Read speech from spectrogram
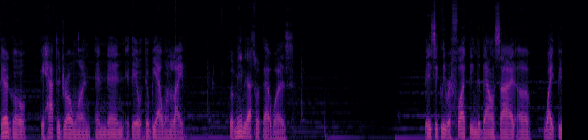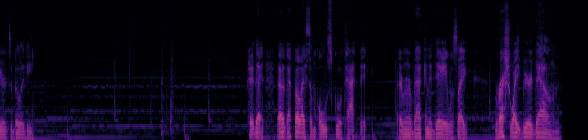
their go, they have to draw one, and then they'll, they'll be at one life. So maybe that's what that was. Basically reflecting the downside of Whitebeard's ability. That, that that felt like some old school tactic. I remember back in the day, it was like rush Whitebeard down,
